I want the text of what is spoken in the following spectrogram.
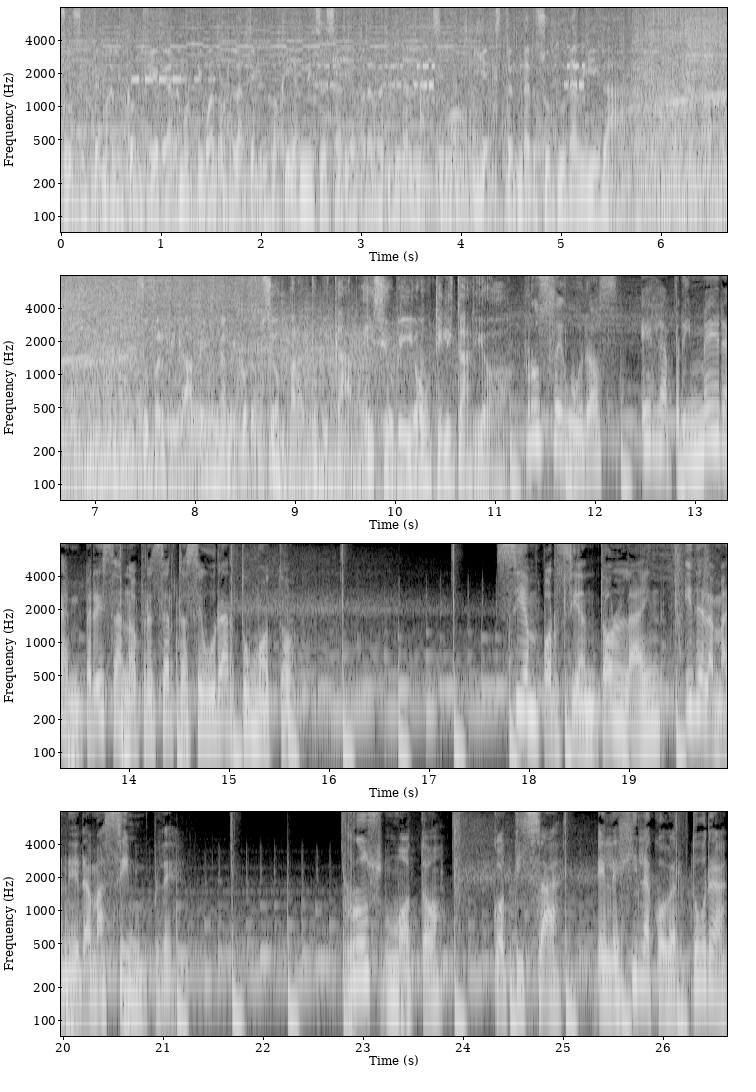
Su sistema le confiere al amortiguador la tecnología necesaria para rendir al máximo y extender su durabilidad. Super Pickup es la mejor opción para tu pickup, SUV o utilitario. Rus Seguros es la primera empresa en ofrecerte asegurar tu moto. 100% online y de la manera más simple. Rus Moto, cotiza, elegí la cobertura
